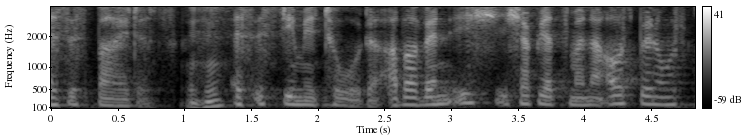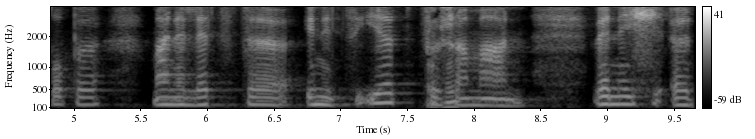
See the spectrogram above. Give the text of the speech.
Es ist beides. Mhm. Es ist die Methode. Aber wenn ich, ich habe jetzt meine Ausbildungsgruppe, meine letzte initiiert zu mhm. Schamanen, wenn ich äh,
